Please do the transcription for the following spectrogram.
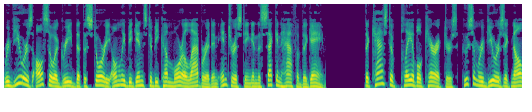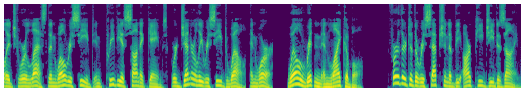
Reviewers also agreed that the story only begins to become more elaborate and interesting in the second half of the game. The cast of playable characters, who some reviewers acknowledged were less than well received in previous Sonic games, were generally received well, and were well written and likable. Further to the reception of the RPG design,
